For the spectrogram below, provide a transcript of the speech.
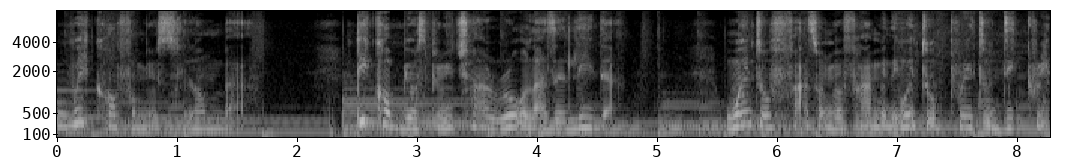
Wake up from your slumber. Pick up your spiritual role as a leader. When to fast from your family when to pray to decree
